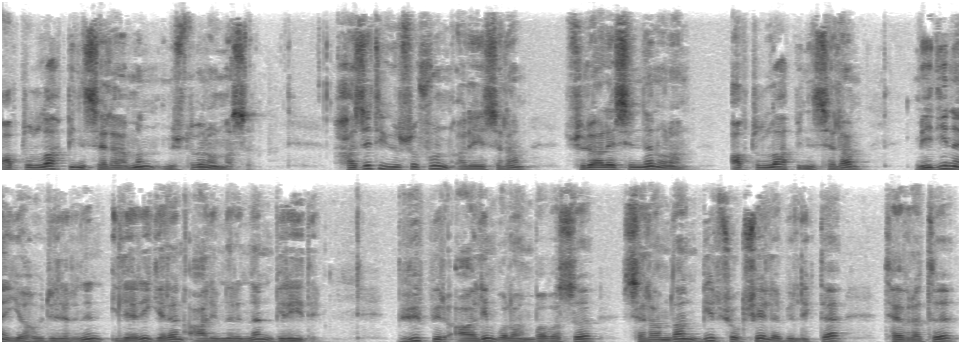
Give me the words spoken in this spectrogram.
Abdullah bin Selam'ın Müslüman olması. Hz. Yusuf'un aleyhisselam sülalesinden olan Abdullah bin Selam Medine Yahudilerinin ileri gelen alimlerinden biriydi. Büyük bir alim olan babası Selam'dan birçok şeyle birlikte Tevrat'ı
